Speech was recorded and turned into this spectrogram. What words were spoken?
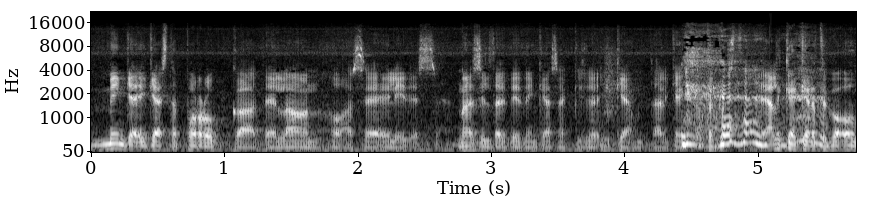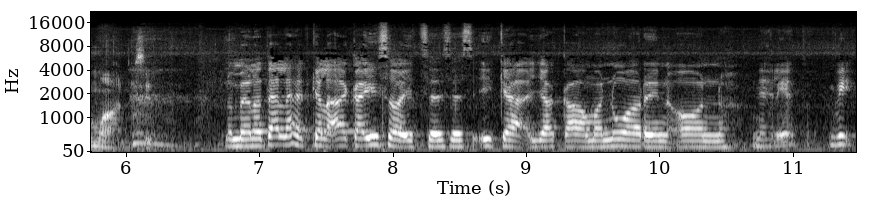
minkä ikäistä porukkaa teillä on HC Elitessä? Naisilta ei tietenkään saa kysyä ikää, mutta älkää kertoko, älkää kertoko omaan sitten. No meillä on tällä hetkellä aika iso itse asiassa ikäjakauma. Nuorin on, Neljä, vi,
